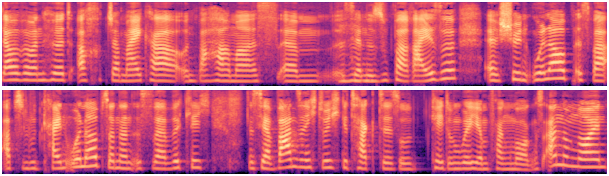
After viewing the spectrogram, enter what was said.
Glaube, wenn man hört, ach, Jamaika und Bahamas ähm, ist mhm. ja eine super Reise, äh, schön Urlaub. Es war absolut kein Urlaub, sondern es war wirklich, es ist ja wahnsinnig durchgetaktet. So Kate und William fangen morgens an um neun,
